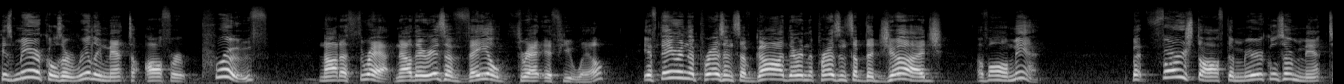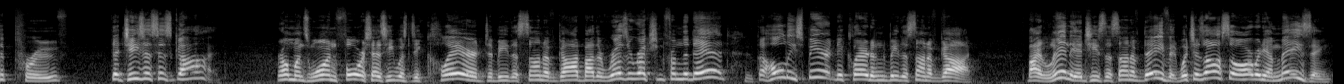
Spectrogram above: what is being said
His miracles are really meant to offer proof, not a threat. Now, there is a veiled threat, if you will. If they're in the presence of God, they're in the presence of the judge of all men. But first off, the miracles are meant to prove that Jesus is God. Romans 1 4 says he was declared to be the Son of God by the resurrection from the dead. The Holy Spirit declared him to be the Son of God. By lineage, he's the son of David, which is also already amazing.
